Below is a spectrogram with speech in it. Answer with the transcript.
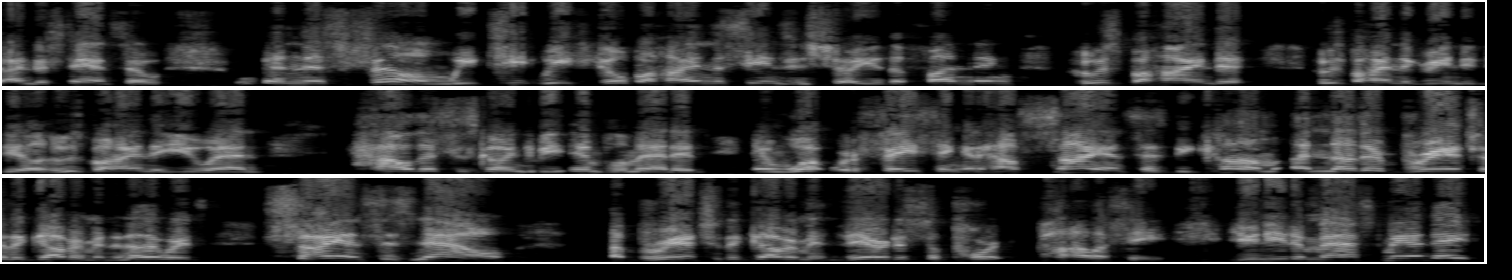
to understand. So, in this film, we te- we go behind the scenes and show you the funding, who's behind it, who's behind the Green New Deal, who's behind the UN, how this is going to be implemented, and what we're facing, and how science has become another branch of the government. In other words, science is now a branch of the government there to support policy. You need a mask mandate?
